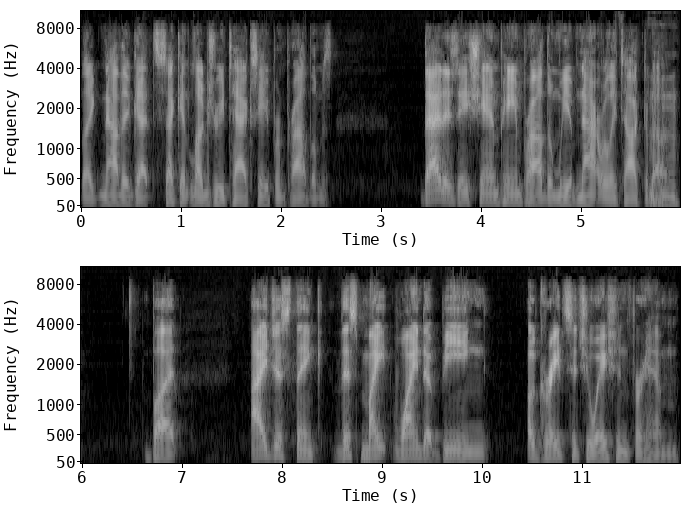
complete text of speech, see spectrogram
like now they've got second luxury tax apron problems, that is a champagne problem we have not really talked about. Mm-hmm. But I just think this might wind up being a great situation for him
